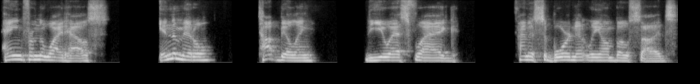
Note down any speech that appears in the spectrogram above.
hanging from the White House in the middle, top billing, the U.S. flag kind of subordinately on both sides.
